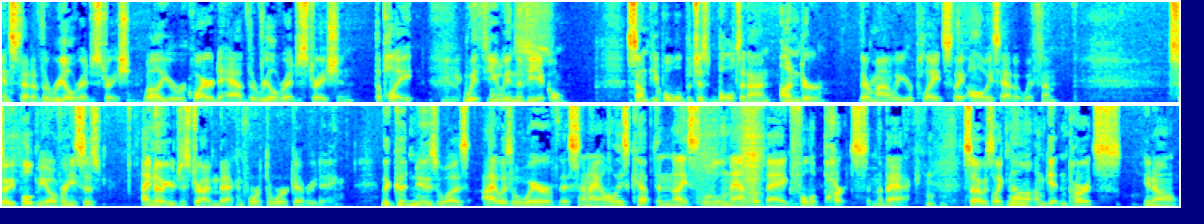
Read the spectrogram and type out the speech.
instead of the real registration? Well, you're required to have the real registration, the plate, with you in the vehicle. Some people will just bolt it on under their model year plate, so they always have it with them. So he pulled me over and he says, I know you're just driving back and forth to work every day. The good news was I was aware of this and I always kept a nice little Napa bag full of parts in the back. so I was like, no, I'm getting parts, you know,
